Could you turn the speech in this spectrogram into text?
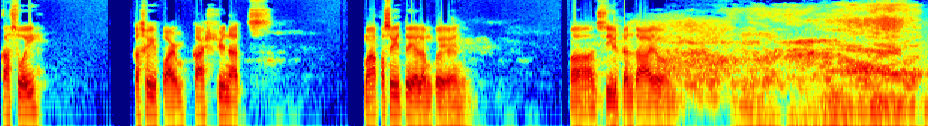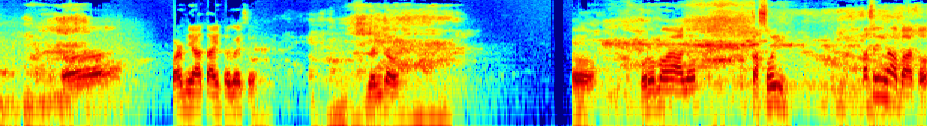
Kasoy. Kasoy Farm, cashew nuts. Mga kasoy ito, eh, alam ko eh. Ayan. Ah, silip lang tayo. Ah, farm yata ito guys, oh. Ganda, oh. Oh. Puro mga ano, kasoy. Kasoy nga ba to?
